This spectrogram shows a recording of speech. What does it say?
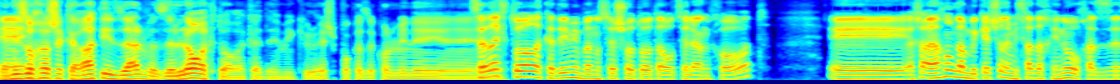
כי אה, אני זוכר שקראתי את זה על, וזה לא רק תואר אקדמי, כאילו, יש פה כזה כל מיני... אה, צריך תואר אקדמי בנושא שאותו אתה רוצה להנחות. Uh, עכשיו, אנחנו גם בקשר עם משרד החינוך, אז,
